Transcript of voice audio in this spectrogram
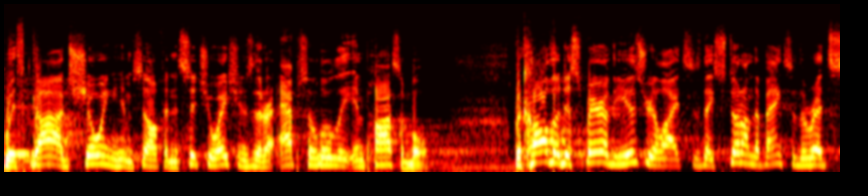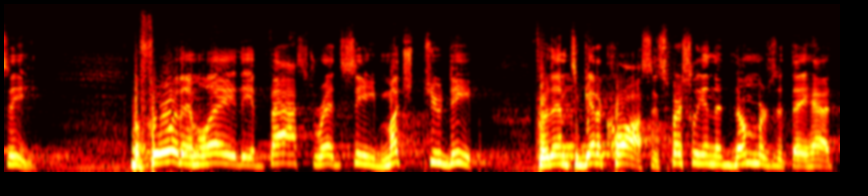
with God showing himself in situations that are absolutely impossible. Recall the despair of the Israelites as they stood on the banks of the Red Sea. Before them lay the vast Red Sea, much too deep for them to get across, especially in the numbers that they had.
